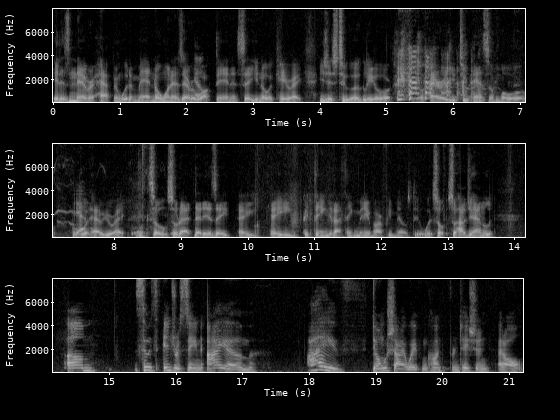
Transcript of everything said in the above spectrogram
it has never happened with a man. No one has ever Nope. walked in and said, you know what, K, right, you're just too ugly, or you know, Harry, you're too handsome, or Yeah. what have you, right? So so that that is a, a a a thing that I think many of our females deal with. So so how'd you handle it? Um, so it's interesting. I um, I don't shy away from confrontation at all,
